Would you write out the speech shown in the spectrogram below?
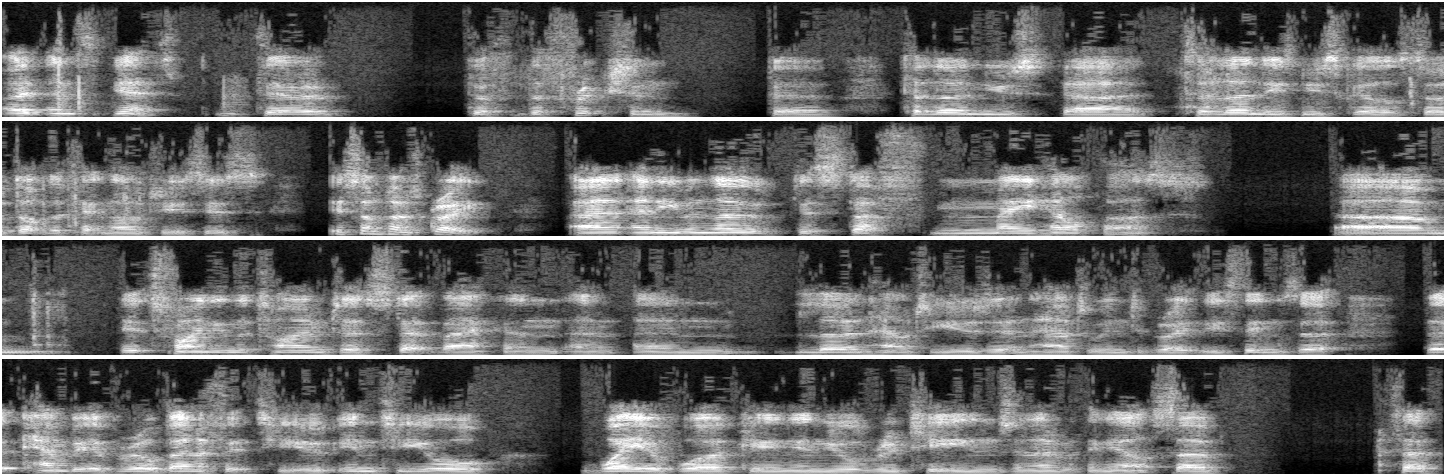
and, and yes, the the the friction the to learn new uh, to learn these new skills, to adopt the technologies is is sometimes great. And, and even though this stuff may help us, um, it's finding the time to step back and, and, and learn how to use it and how to integrate these things that, that can be of real benefit to you into your way of working and your routines and everything else. So, so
